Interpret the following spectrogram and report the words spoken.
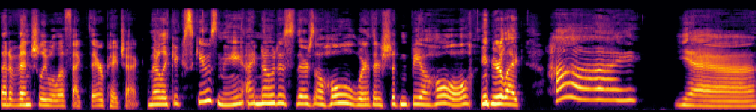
that eventually will affect their paycheck. And they're like, excuse me, I noticed there's a hole where there shouldn't be a hole. And you're like, hi. Yeah.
